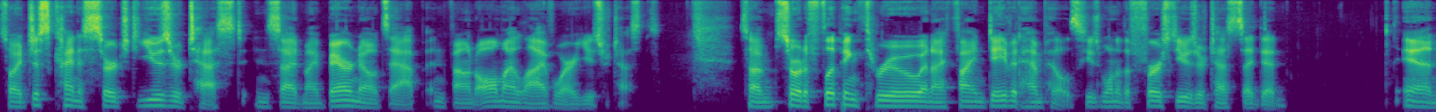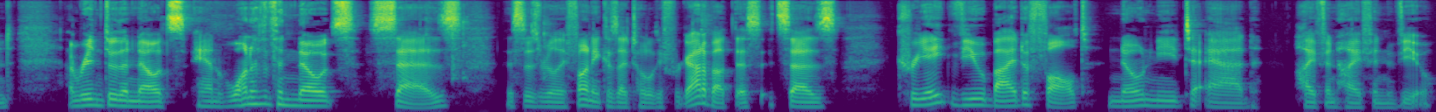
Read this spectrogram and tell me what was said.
So I just kind of searched user test inside my Bear Notes app and found all my Livewire user tests. So I'm sort of flipping through and I find David Hemphills. He's one of the first user tests I did. And I'm reading through the notes, and one of the notes says, This is really funny because I totally forgot about this. It says, Create view by default, no need to add hyphen hyphen view.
